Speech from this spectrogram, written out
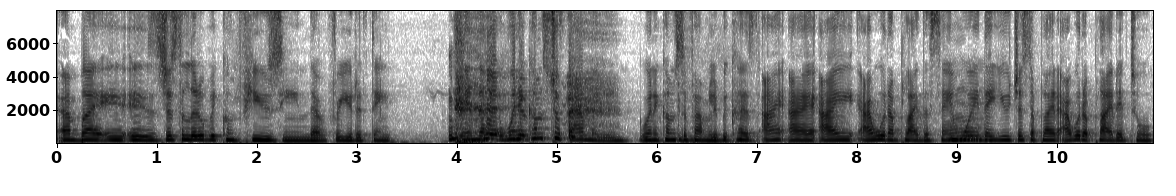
uh, but it, it's just a little bit confusing that for you to think in the, when it comes to family when it comes to family because I, I i i would apply the same way mm-hmm. that you just applied. I would apply it to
